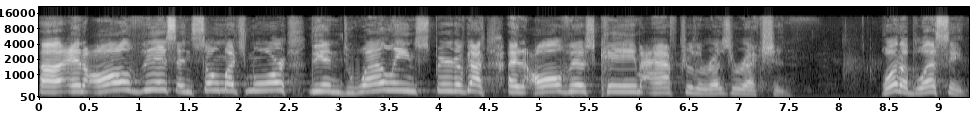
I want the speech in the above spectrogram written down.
Uh, and all this and so much more, the indwelling Spirit of God. And all this came after the resurrection. What a blessing.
